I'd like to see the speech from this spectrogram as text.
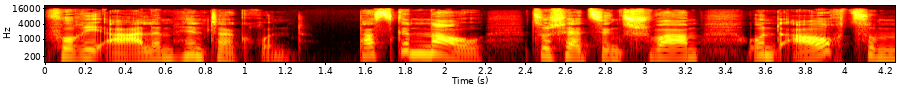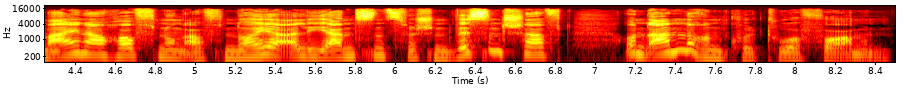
vor realem Hintergrund passt genau zu Schätzings Schwarm und auch zu meiner Hoffnung auf neue Allianzen zwischen Wissenschaft und anderen Kulturformen.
